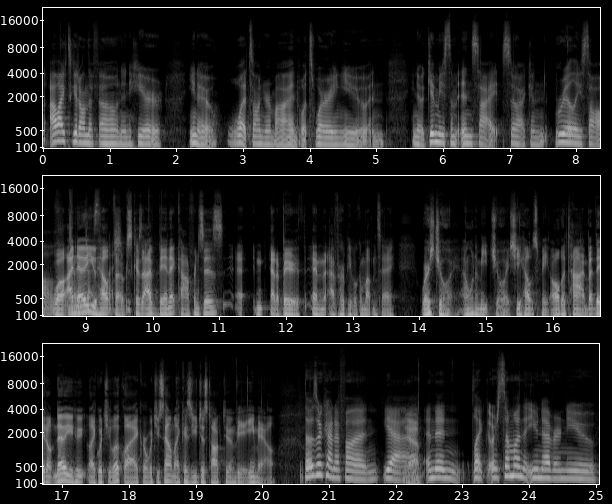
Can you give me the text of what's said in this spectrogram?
then I like to get on the phone and hear, you know, what's on your mind, what's worrying you, and, you know, give me some insight so I can really solve. well i know you help question. folks because i've been at conferences eh, at, at a booth and i've heard people come up and say where's joy i want to meet joy she helps me all the time but they don't know you who like what you look like or what you sound like because you just talk to them via email Those are kind of fun. Yeah. Yeah. And then, like, or someone that you never knew.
